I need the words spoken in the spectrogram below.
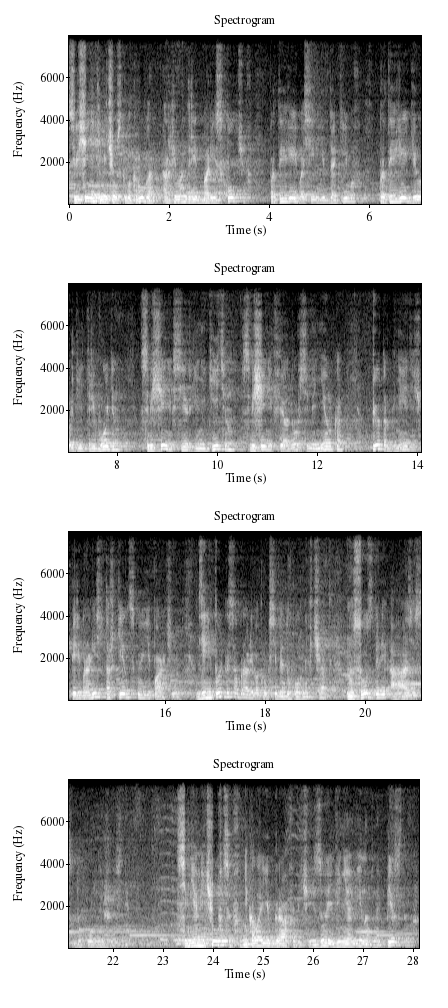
Священники Мечевского круга, архимандрит Борис Холчев, протеерей Василий Евдокимов, протеерей Георгий Тревогин, священник Сергий Никитин, священник Феодор Семененко – Петр Гнедич перебрались в Ташкентскую епархию, где не только собрали вокруг себя духовных чад, но создали оазис духовной жизни. Семья Мечевцев, Николая Евграфовича и Зои Вениаминовны Пестовых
